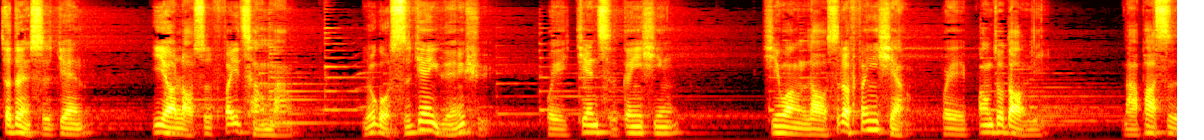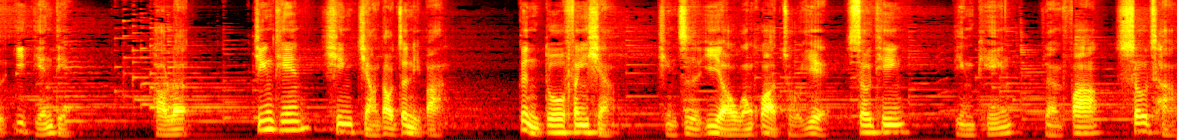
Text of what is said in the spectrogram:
这段时间，易遥老师非常忙，如果时间允许，会坚持更新。希望老师的分享。会帮助到你，哪怕是一点点。好了，今天先讲到这里吧。更多分享，请至易瑶文化主页收听、点评、转发、收藏。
